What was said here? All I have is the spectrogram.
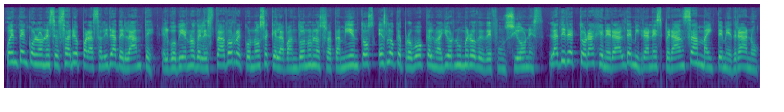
cuenten con lo necesario para salir adelante. El gobierno del Estado reconoce que el abandono en los tratamientos es lo que provoca el mayor número de defunciones. La directora general de Mi Gran Esperanza, Maite Medrano,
